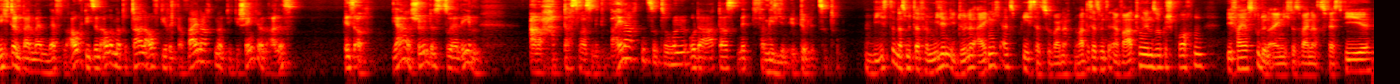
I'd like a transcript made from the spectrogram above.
Nichte und bei meinem Neffen auch. Die sind auch immer total aufgeregt auf Weihnachten und die Geschenke und alles. Ist auch, ja, schön, das zu erleben. Aber hat das was mit Weihnachten zu tun oder hat das mit Familienidylle zu tun? Wie ist denn das mit der Familienidylle eigentlich als Priester zu Weihnachten? Du hattest jetzt mit den Erwartungen so gesprochen. Wie feierst du denn eigentlich das Weihnachtsfest? Wie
